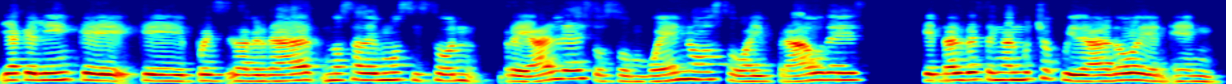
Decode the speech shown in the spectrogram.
Jacqueline, que, que pues la verdad no sabemos si son reales o son buenos o hay fraudes, que tal vez tengan mucho cuidado en, en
